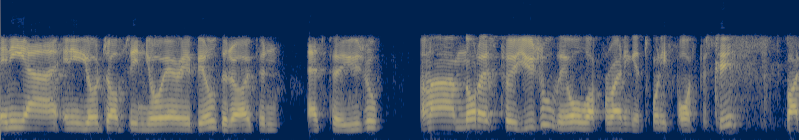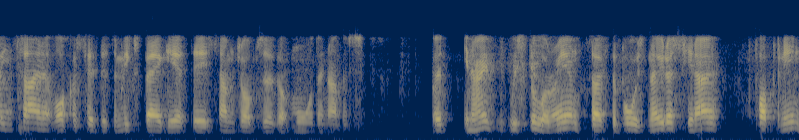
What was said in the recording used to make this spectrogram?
Any uh, any of your jobs in your area, Bill, that are open as per usual? Um, not as per usual. They're all operating at 25%. But in saying it, like I said, there's a mixed bag out there. Some jobs have got more than others. But, you know, we're still around. So if the boys need us, you know, popping in,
